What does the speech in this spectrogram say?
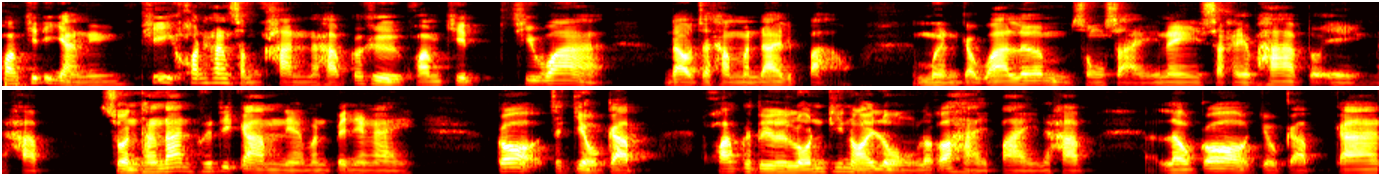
ความคิดอีกอย่างหนึ่งที่ค่อนข้างสำคัญนะครับ ก็คือความคิดที่ว่าเราจะทำมันได้หรือเปล่า เหมือนกับว่าเริ่มสงสัยในศักยภาพตัวเองนะครับ ส่วนทางด้านพฤติกรรมเนี่ยมันเป็นยังไง ก็จะเกี่ยวกับความกระตือรือร้นที่น้อยลงแล้วก็หายไปนะครับ แล้วก็เกี่ยวกับการ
